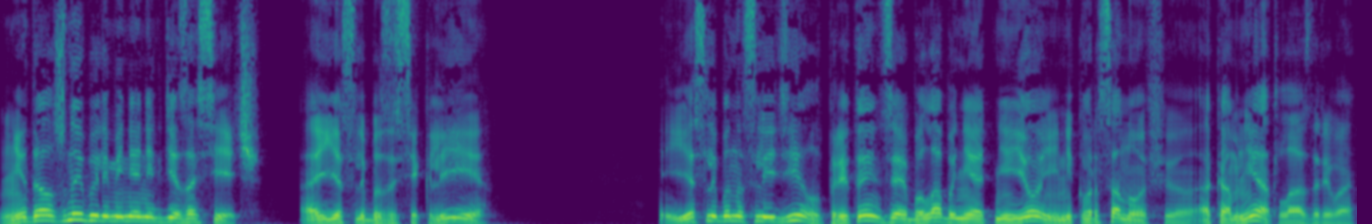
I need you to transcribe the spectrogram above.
Не должны были меня нигде засечь, а если бы засекли... Если бы наследил, претензия была бы не от нее и не к Варсонофию, а ко мне от Лазарева.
